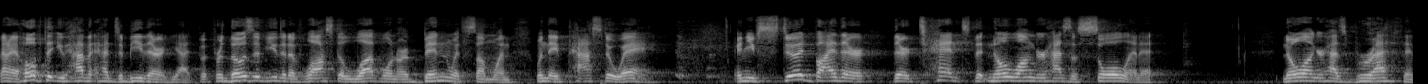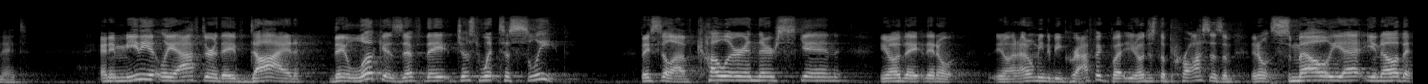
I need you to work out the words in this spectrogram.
man, I hope that you haven't had to be there yet, but for those of you that have lost a loved one or been with someone when they've passed away, and you've stood by their, their tent that no longer has a soul in it, no longer has breath in it, and immediately after they've died, they look as if they just went to sleep. They still have color in their skin. You know, they, they don't, you know, and I don't mean to be graphic, but, you know, just the process of they don't smell yet, you know, they,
